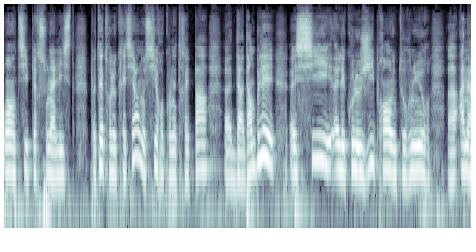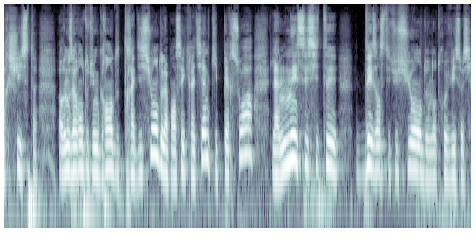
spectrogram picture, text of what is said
ou anti-personnaliste, peut-être le chrétien ne s'y reconnaîtrait pas euh, d'emblée. Si l'écologie prend une tournure euh, anarchiste, euh, nous avons toute une grande tradition de la pensée chrétienne qui perçoit la nécessité des institutions de notre vie sociale.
